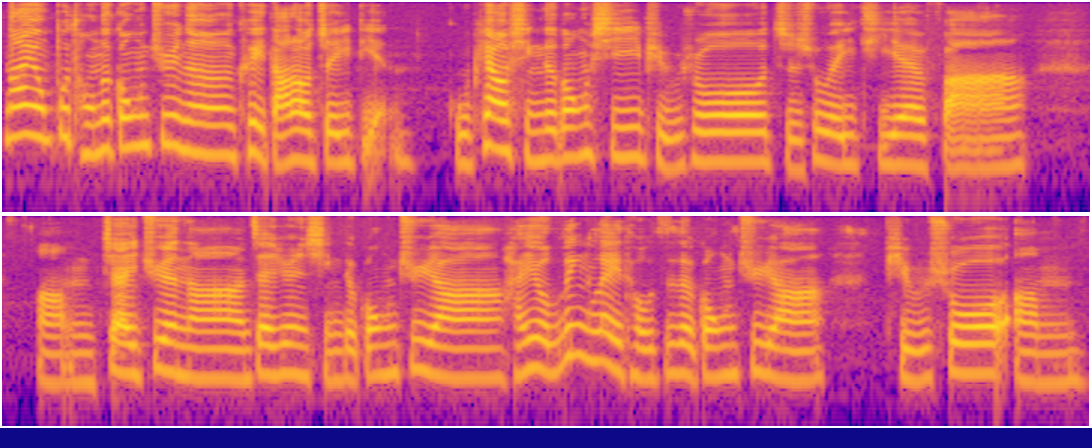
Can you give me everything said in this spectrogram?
那用不同的工具呢，可以达到这一点。股票型的东西，比如说指数的 ETF 啊，嗯，债券啊，债券型的工具啊，还有另类投资的工具啊，比如说嗯，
